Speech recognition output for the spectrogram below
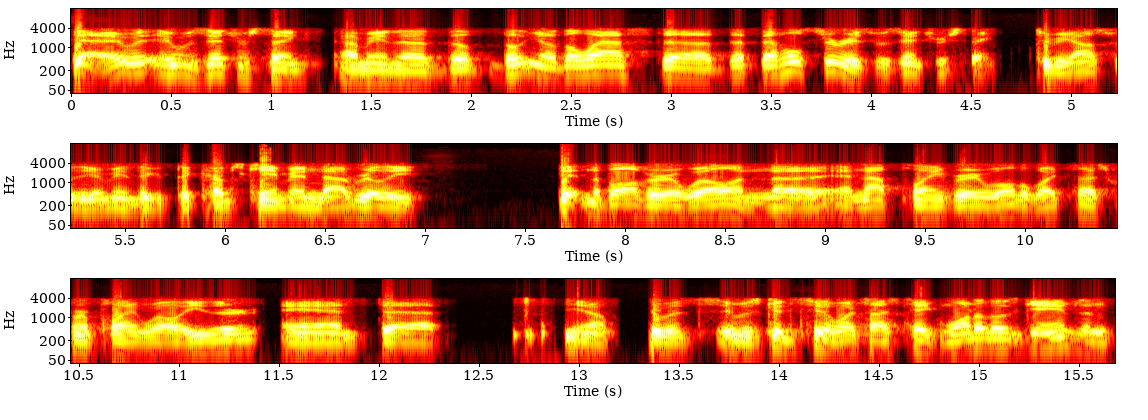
yeah, it, it was interesting. I mean, uh, the, the you know the last uh, that, that whole series was interesting. To be honest with you, I mean the, the Cubs came in not really hitting the ball very well and uh, and not playing very well. The White Sox weren't playing well either, and uh, you know it was it was good to see the White Sox take one of those games and.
